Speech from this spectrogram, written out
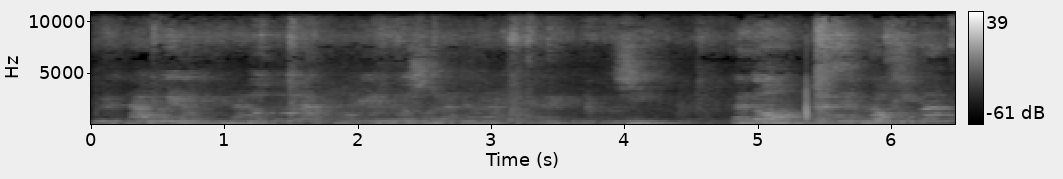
Pero está bueno que estén las doctoras porque luego son las que van a poner ejemplos. Sí. Perdón, clase próxima,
